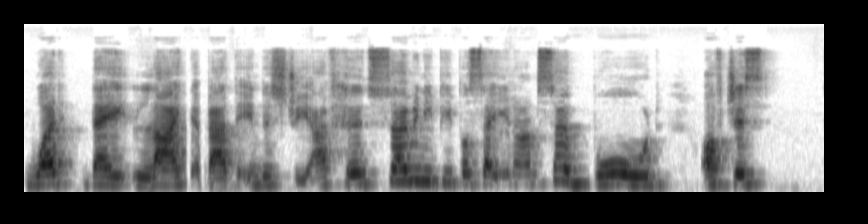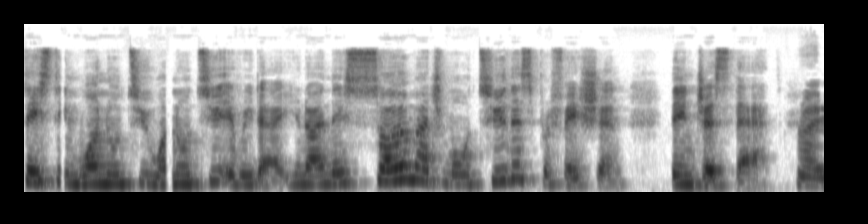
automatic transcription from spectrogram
what they like about the industry. I've heard so many people say, you know, I'm so bored of just testing one or two, one or two every day, you know, and there's so much more to this profession than just that. Right.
